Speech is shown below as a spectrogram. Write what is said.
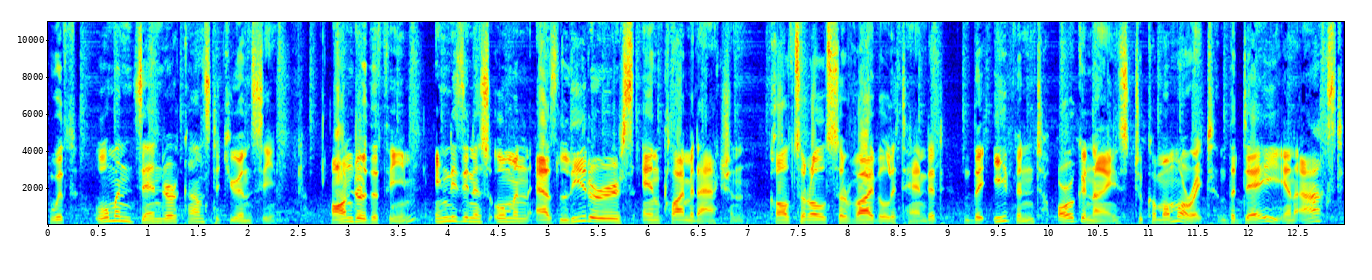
with Women Gender Constituency under the theme Indigenous Women as Leaders in Climate Action. Cultural Survival attended the event organized to commemorate the day and asked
